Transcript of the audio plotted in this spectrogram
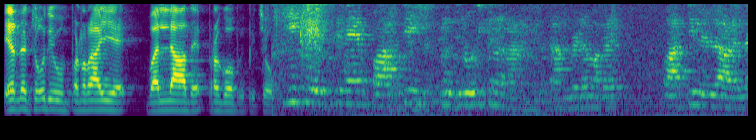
എന്ന ചോദ്യവും പിണറായിയെ വല്ലാതെ പ്രകോപിപ്പിച്ചു. ഈ കേസിനെ പാർട്ടി പ്രതിരോധിക്കുന്നതാണ് താങ്കളുടെ മകൾ പാർട്ടിയിലുള്ള ആളല്ല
